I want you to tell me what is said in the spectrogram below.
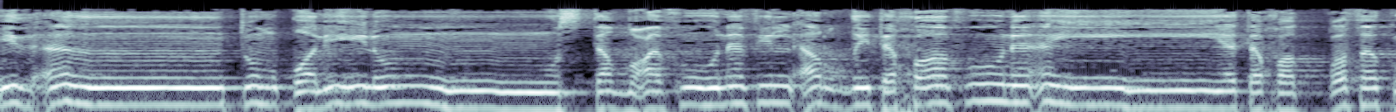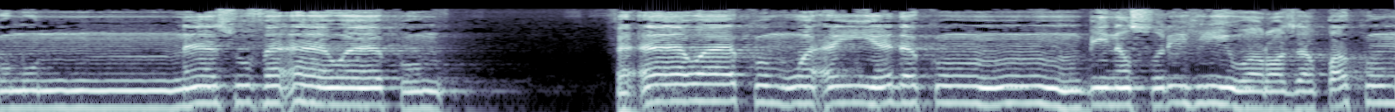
إِذْ أَنْتُمْ قَلِيلٌ مُسْتَضْعَفُونَ فِي الْأَرْضِ تَخَافُونَ أَنْ يَتَخَطَّفَكُمُ النَّاسُ فَآوَاكُمْ فآواكم وأيدكم بنصره ورزقكم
